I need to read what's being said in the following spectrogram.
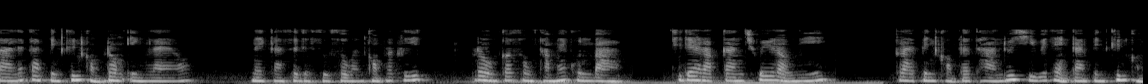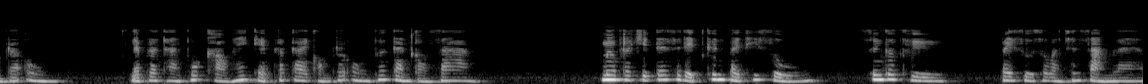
ตายและการเป็นขึ้นของพระองค์เองแล้ว ในการเสด็จสู่สวรรค์ของพระคริสต์พระองค์ก็ทรงทำให้คนบาปที่ได้รับการช่วยเหล่านี้ กลายเป็นของประทานด้วยชีวิตแห่งการเป็นขึ้นของพระองค์ และประทานพวกเขาให้แก่พระกายของพระองค์เพื่อการก่อสร้าง เมื่อพระคิดได้เสด็จขึ้นไปที่สูง ซึ่งก็คือ ไปสู่สวรรค์ชั้นสามแล้ว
